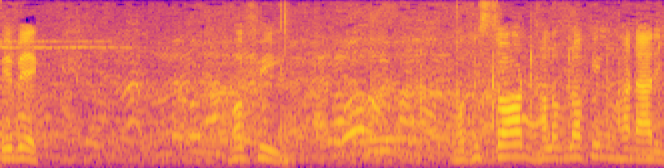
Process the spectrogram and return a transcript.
বিবেক মফি মফি শট ভালো ব্লকিং ওখানে আরি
